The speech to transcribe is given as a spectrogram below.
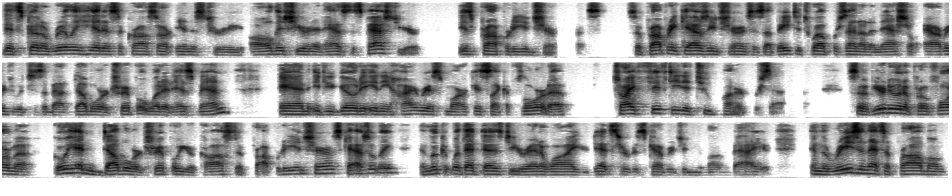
that's going to really hit us across our industry all this year, and it has this past year, is property insurance. So property casualty insurance is up 8 to 12% on a national average, which is about double or triple what it has been. And if you go to any high risk markets like a Florida, try 50 to 200%. So if you're doing a pro forma, go ahead and double or triple your cost of property insurance casualty and look at what that does to your NOI, your debt service coverage, and your loan value. And the reason that's a problem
